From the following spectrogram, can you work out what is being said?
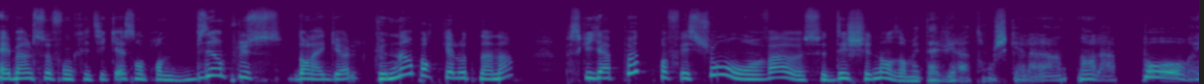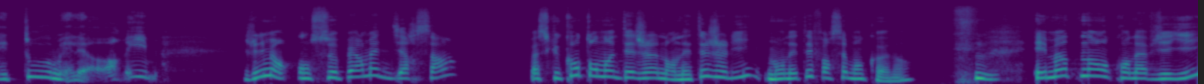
eh ben, elles se font critiquer, elles s'en prennent bien plus dans la gueule que n'importe quelle autre nana. Parce qu'il y a peu de professions où on va euh, se déchaîner en disant Mais t'as vu la tronche qu'elle a maintenant, la peau et tout, mais elle est horrible. Je dis Mais on se permet de dire ça parce que quand on était jeune, on était jolie, mais on était forcément conne. Hein. et maintenant qu'on a vieilli,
